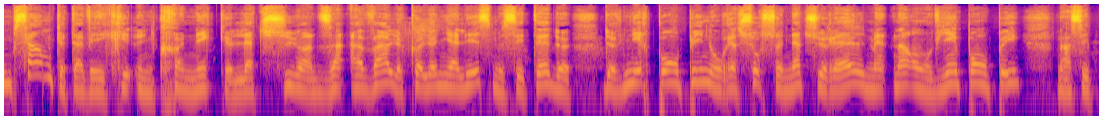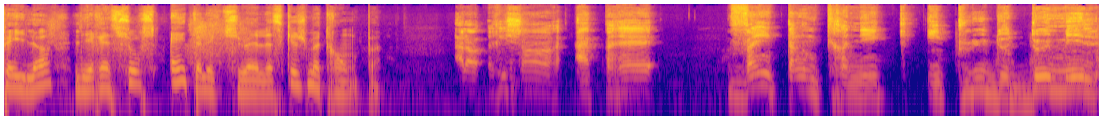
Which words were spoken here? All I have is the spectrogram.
il me semble que tu avais écrit une chronique là-dessus en disant avant le colonialisme, c'était de, de venir pomper nos ressources naturelles. Maintenant, on vient pomper dans ces pays-là les ressources intellectuelles. Est-ce que je me trompe? Alors, Richard, après 20 ans de chronique et plus de 2000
